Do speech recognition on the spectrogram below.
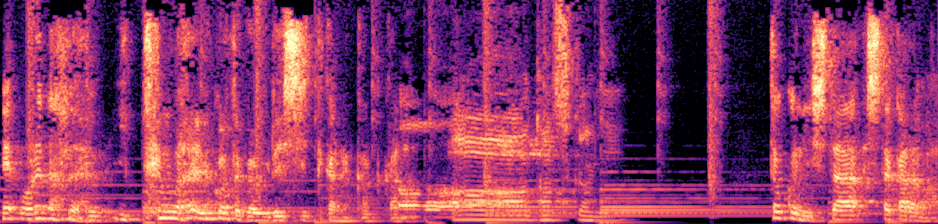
え俺なんだろう言ってもらえることが嬉しいって感覚かな。ああ、確かに。特に下下からは。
